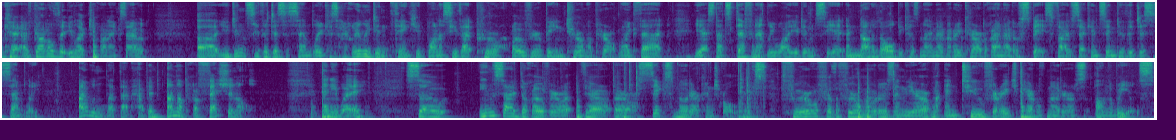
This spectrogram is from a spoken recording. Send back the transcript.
Okay, I've got all the electronics out. Uh, you didn't see the disassembly because I really didn't think you'd want to see that poor rover being torn apart like that. Yes, that's definitely why you didn't see it, and not at all because my memory card ran out of space five seconds into the disassembly. I wouldn't let that happen. I'm a professional. Anyway, so inside the rover there are six motor controllers. Four for the four motors in the arm and two for each pair of motors on the wheels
